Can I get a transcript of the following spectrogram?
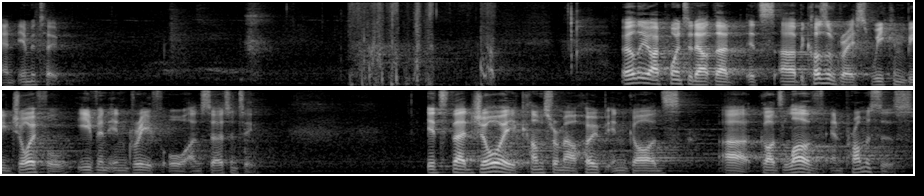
and imitate. Earlier, I pointed out that it's uh, because of grace we can be joyful even in grief or uncertainty. It's that joy comes from our hope in God's, uh, God's love and promises.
